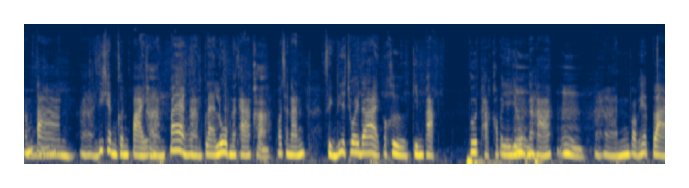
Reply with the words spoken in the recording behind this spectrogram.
น้ำตาล อาหารที่เค็มเกินไปอาหารแป้งอาหารแปรรูปนะคะ เพราะฉะนั้นสิ่งที่จะช่วยได้ก็คือกินผัก พืชผักเข้าไปเยอะๆนะคะอาหารประเภทปลา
